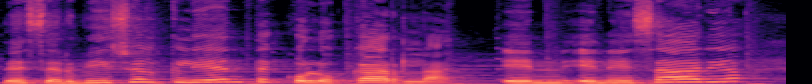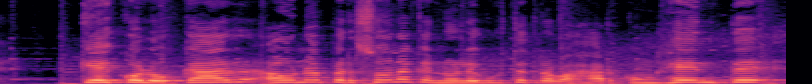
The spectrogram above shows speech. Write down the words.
de servicio al cliente, colocarla en, esa área que colocar a una persona que no le guste trabajar con gente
